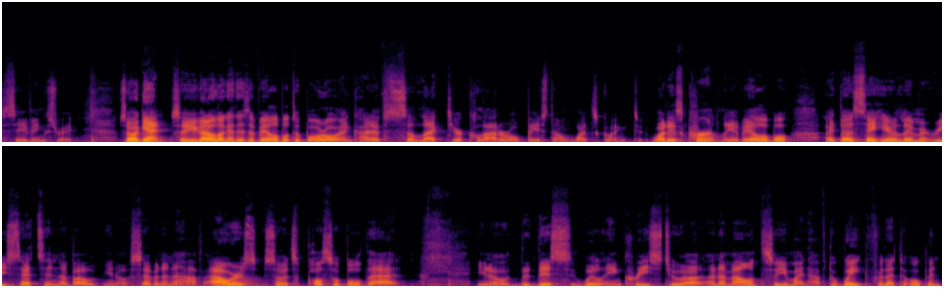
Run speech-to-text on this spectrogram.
savings rate. So again, so you got to look at this available to borrow and kind of select your collateral based on what's going to what is currently available. It does say here limit resets in about you know seven and a half hours, so it's possible that you know the, this will increase to a, an amount, so you might have to wait for that to open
